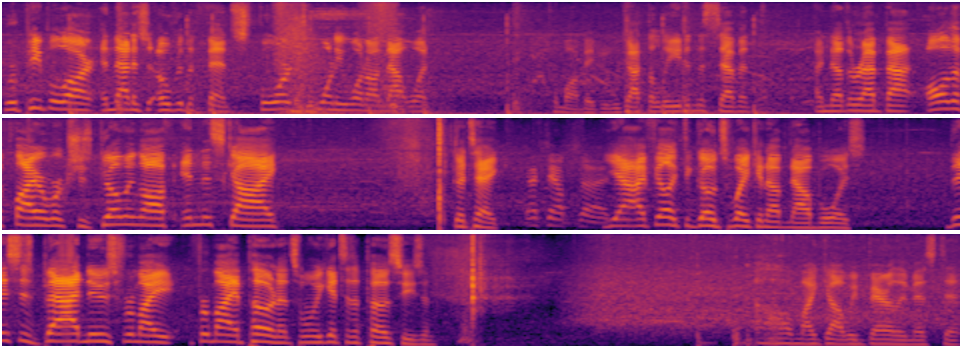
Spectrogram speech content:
where people aren't, and that is over the fence. 421 on that one. Come on, baby. We got the lead in the seventh. Another at-bat. All the fireworks just going off in the sky. Good take. That's outside. Yeah, I feel like the goat's waking up now, boys. This is bad news for my for my opponents when we get to the postseason. Oh my god, we barely missed it.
